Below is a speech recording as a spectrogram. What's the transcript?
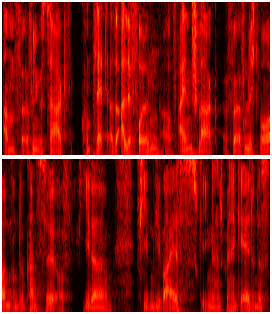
am Veröffentlichungstag komplett, also alle Folgen auf einen Schlag veröffentlicht worden und du kannst sie auf jeder, auf jedem Device gegen das entsprechende Geld und das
